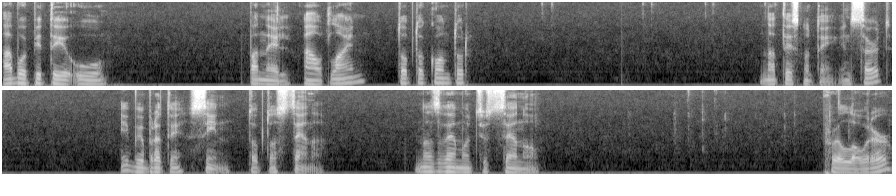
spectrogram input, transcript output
або піти у панель Outline, тобто контур, натиснути Insert і вибрати Scene, тобто сцена. Назвемо цю сцену Preloader.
